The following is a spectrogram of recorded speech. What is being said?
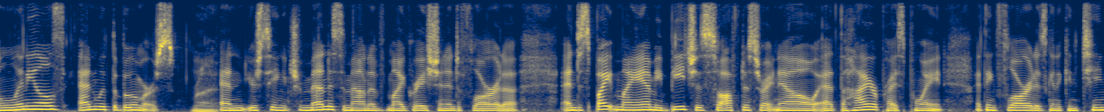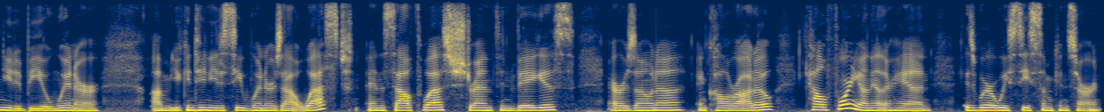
Millennials and with the boomers. Right. And you're seeing a tremendous amount of migration into Florida. And despite Miami Beach's softness right now at the higher price point, I think Florida is going to continue to be a winner. Um, you continue to see winners out west and the southwest, strength in Vegas, Arizona, and Colorado. California, on the other hand, is where we see some concern.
